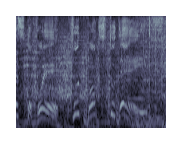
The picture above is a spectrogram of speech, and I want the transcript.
Esto fue Footbox Today.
